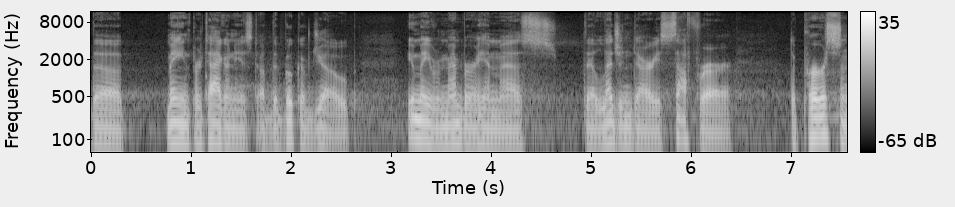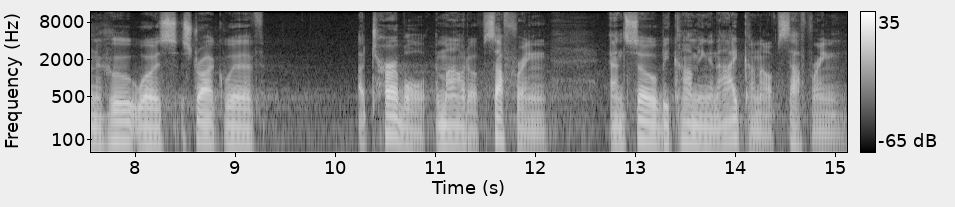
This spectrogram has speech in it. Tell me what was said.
the main protagonist of the book of Job. You may remember him as the legendary sufferer, the person who was struck with a terrible amount of suffering and so becoming an icon of suffering.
